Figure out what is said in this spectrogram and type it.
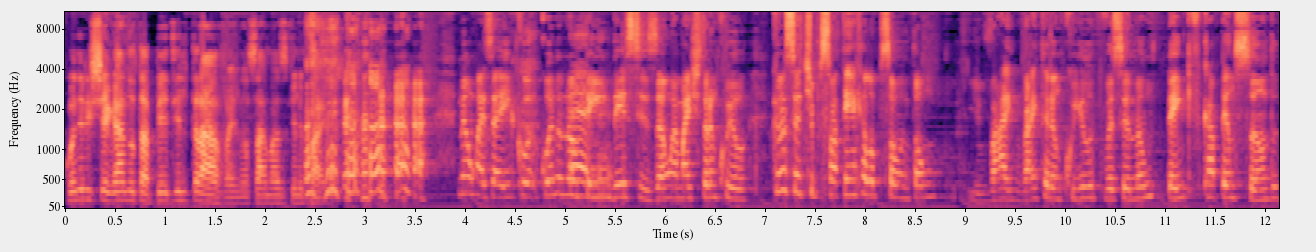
Quando ele chegar no tapete, ele trava, ele não sabe mais o que ele faz. não, mas aí quando não é, tem né? decisão é mais tranquilo. Porque você tipo só tem aquela opção, então vai, vai tranquilo que você não tem que ficar pensando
